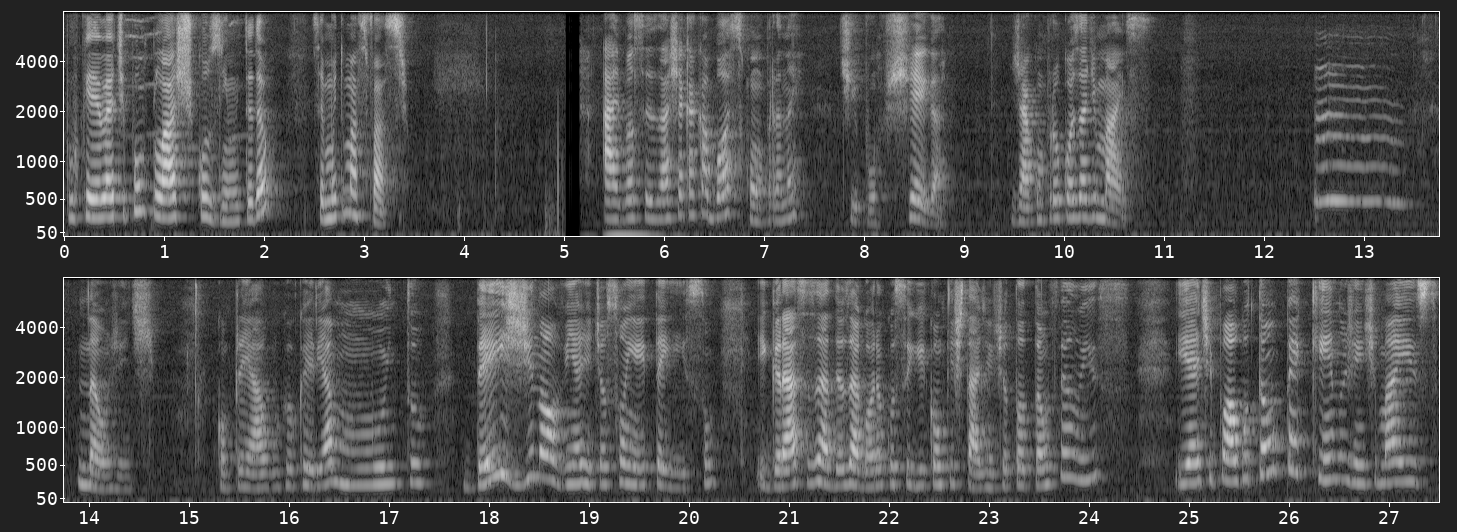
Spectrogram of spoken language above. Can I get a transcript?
Porque ele é tipo um plásticozinho, entendeu? Vai ser muito mais fácil. Aí vocês acham que acabou as compras, né? Tipo, chega. Já comprou coisa demais. Hum, não, gente. Comprei algo que eu queria muito. Desde novinha, gente, eu sonhei ter isso. E graças a Deus agora eu consegui conquistar, gente. Eu tô tão feliz. E é tipo algo tão pequeno, gente, mas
